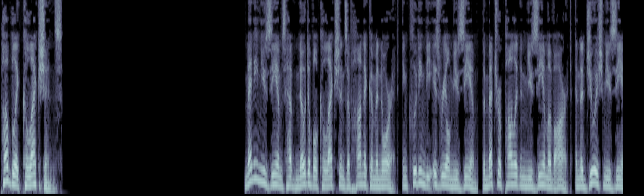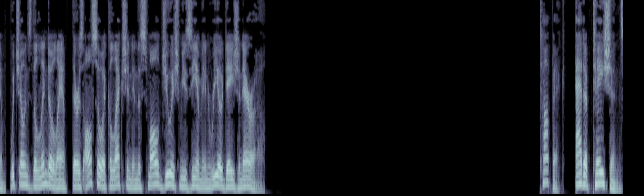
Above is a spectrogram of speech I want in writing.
Public collections Many museums have notable collections of Hanukkah menorah, including the Israel Museum, the Metropolitan Museum of Art, and the Jewish Museum, which owns the Lindo lamp. There is also a collection in the Small Jewish Museum in Rio de Janeiro. Adaptations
